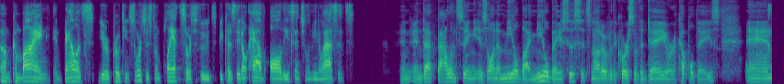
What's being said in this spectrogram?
um, combine and balance your protein sources from plant source foods because they don't have all the essential amino acids. And, and that balancing is on a meal by meal basis. It's not over the course of a day or a couple days. And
